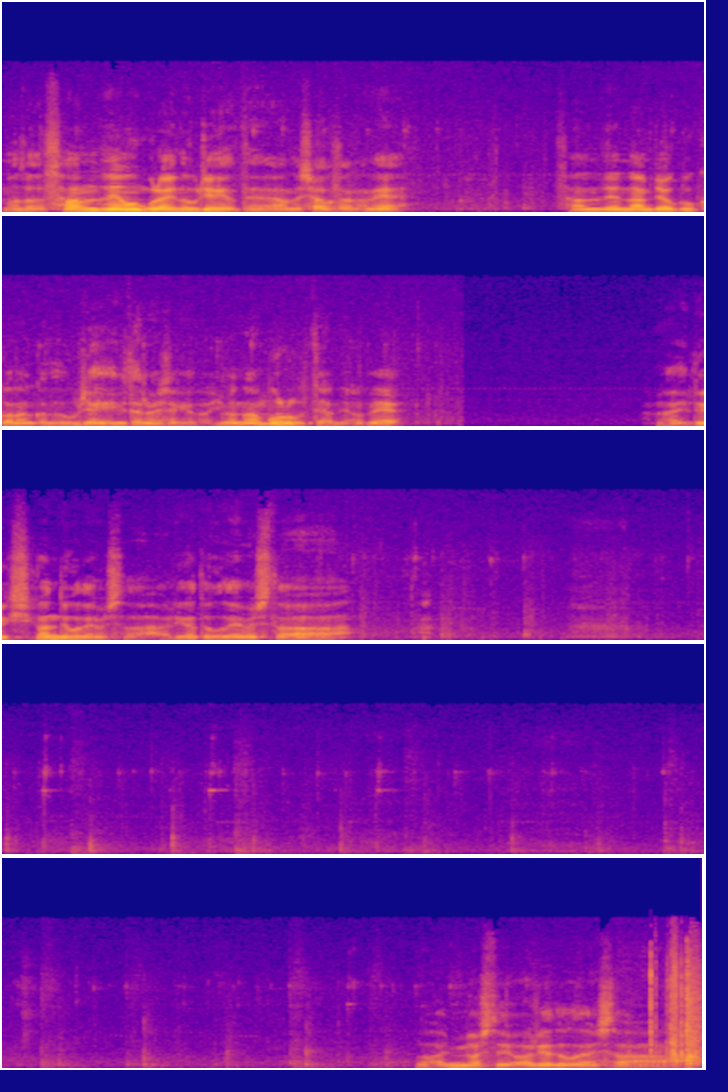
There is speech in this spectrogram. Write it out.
まだ3000億ぐらいの売り上げだったねあのシャープさんがね。3000何百億かなんかの売り上げ見てましたけど今何本売ってあるんだよね。はい歴史館でございました。ありがとうございました。あ見ましたよ。ありがとうございました。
